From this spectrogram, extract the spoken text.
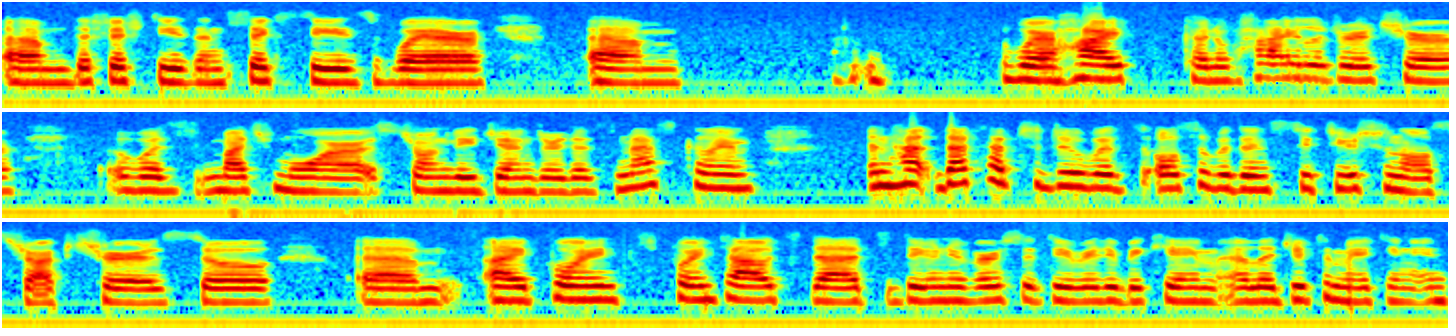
um, the 50s and 60s, where um, where high kind of high literature was much more strongly gendered as masculine, and ha- that had to do with also with institutional structures. So um, I point point out that the university really became a legitimating in-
